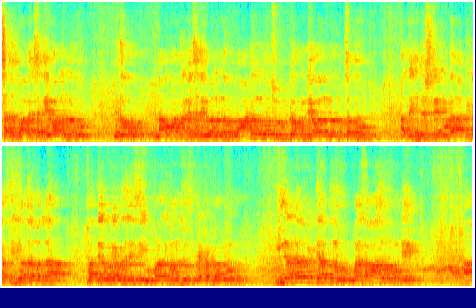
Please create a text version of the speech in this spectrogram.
చదువు బాగా చదివే వాళ్ళు ఉన్నారు. ఏదో నామమాత్రంగా చదివే వాళ్ళు ఉన్నారు. ఇంట్రెస్ట్ లేకుండా ఆర్థిక స్థితిగతుల వల్ల మధ్యలోనే వదిలేసి ఉపాధి పనులు చూసుకునేటువంటి వాళ్ళు ఇన్ని రకాల విద్యార్థులు మన సమాజంలో ఉంటే ఆ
